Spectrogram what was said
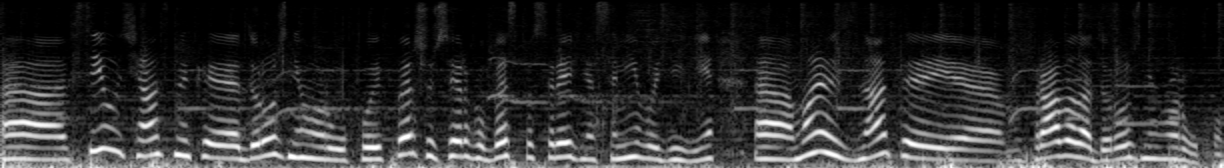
Е, Всі учасники дорожнього руху і в першу чергу безпосередньо самі водії е, мають знати правила дорожнього руху.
